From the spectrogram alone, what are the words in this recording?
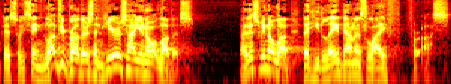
Okay, so he's saying, Love your brothers, and here's how you know what love is. By this we know love, that he laid down his life for us.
